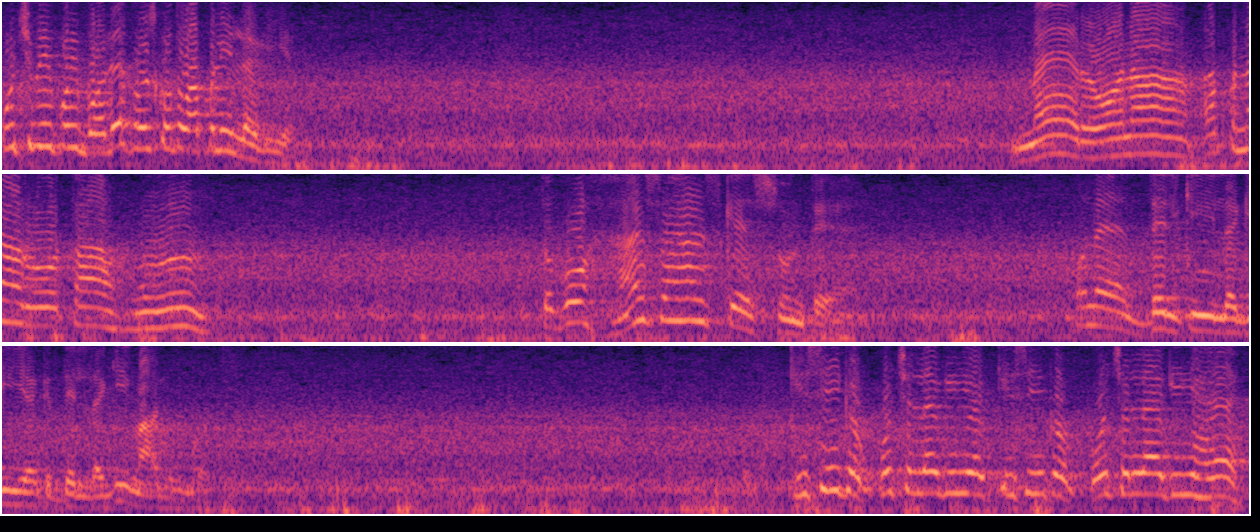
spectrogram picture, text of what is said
کچھ بھی کوئی بولے تو اس کو تو اپنی لگی ہے۔ میں رونا، اپنا روتا ہوں۔ تو وہ ہنس ہنس کے سنتے ہیں۔ انہیں دل کی لگی ہے کہ دل لگی معلوم ہوتی کسی کو کچھ لگی ہے، کسی کو کچھ لگی ہے۔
